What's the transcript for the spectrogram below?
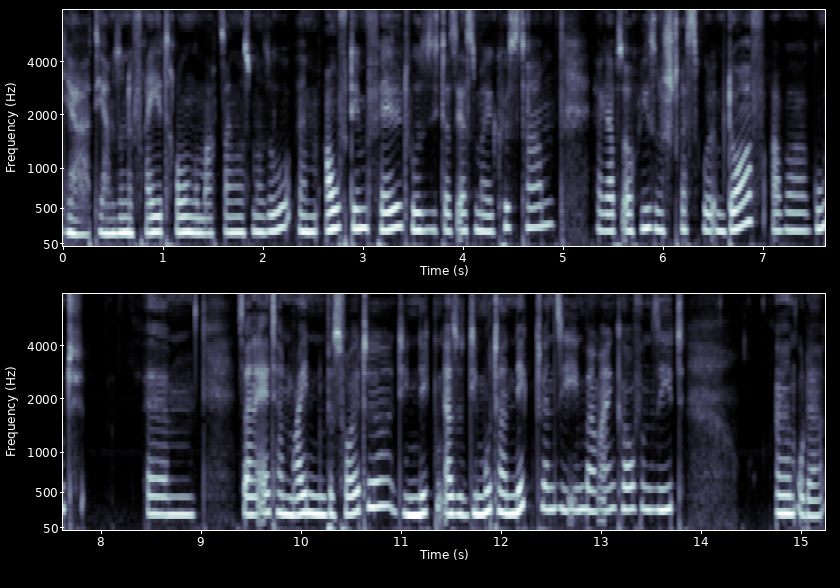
Ja, die haben so eine freie Trauung gemacht, sagen wir es mal so, ähm, auf dem Feld, wo sie sich das erste Mal geküsst haben. Da gab es auch riesen Stress wohl im Dorf, aber gut. Ähm, seine Eltern meiden ihn bis heute. Die nicken, also die Mutter nickt, wenn sie ihn beim Einkaufen sieht. Ähm, oder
